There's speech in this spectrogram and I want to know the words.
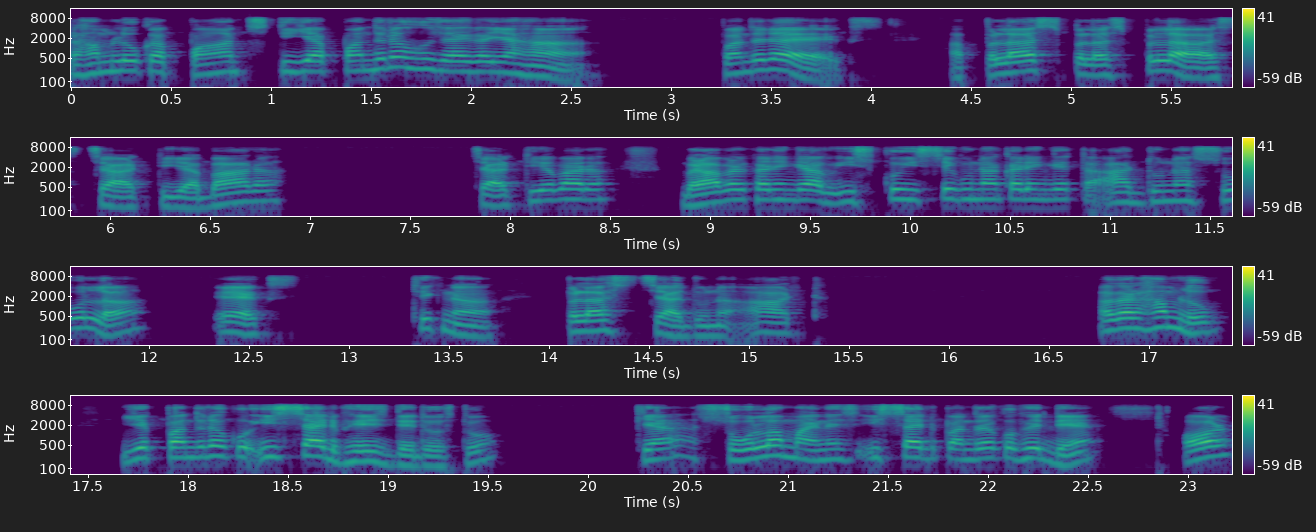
तो हम लोग का पाँच दिया पंद्रह हो जाएगा यहाँ। पंद्रह एक्स अब प्लस प्लस प्लस चार टिया बारह। चार टिया बारह, बराबर करेंगे, अब इसको इससे गुना करेंगे तो आठ दूना सोलह एक्स ठीक ना? प्लस चार दूना आठ। अगर हम लोग ये पंद्रह को इस साइड भेज दें दोस्तों, क्या सोलह माइनस इस साइड पंद्रह को भेज दें और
